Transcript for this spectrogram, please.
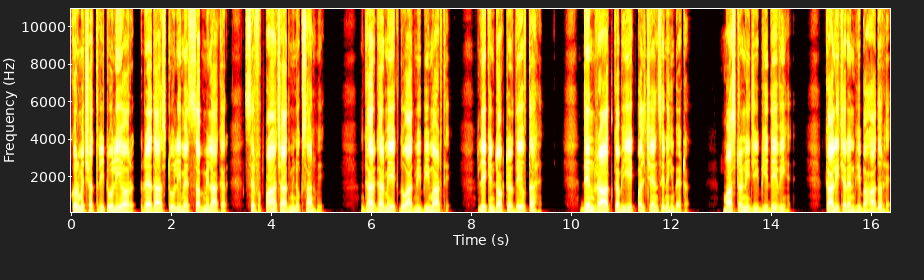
कुर्मछत्री टोली और रैदास टोली में सब मिलाकर सिर्फ़ पाँच आदमी नुकसान हुए। घर घर में एक दो आदमी बीमार थे, लेकिन डॉक्टर देवता है। दिन रात कभी एक पल चैन से नहीं बैठा। मास्टरनी जी भी देवी हैं। कालीचरण भी बहादुर है।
